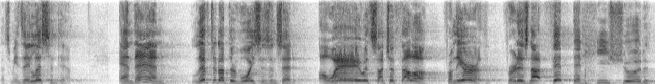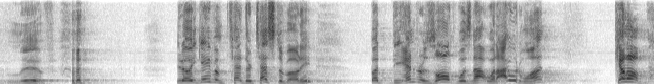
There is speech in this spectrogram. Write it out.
That means they listened to him. And then lifted up their voices and said, Away with such a fellow from the earth, for it is not fit that he should live. you know, he gave them te- their testimony, but the end result was not what I would want. Kill him.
